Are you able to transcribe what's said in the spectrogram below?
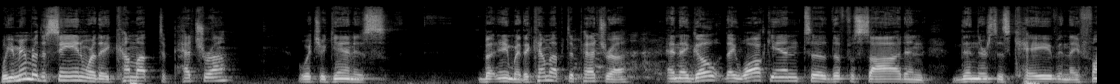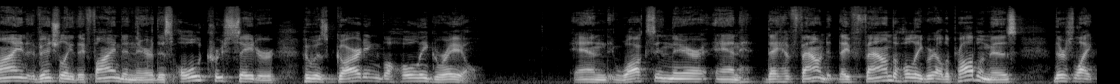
Well, you remember the scene where they come up to Petra, which again is, but anyway, they come up to Petra and they go, they walk into the facade, and then there's this cave, and they find, eventually, they find in there this old crusader who is guarding the Holy Grail and walks in there and they have found it. They've found the Holy Grail. The problem is there's like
